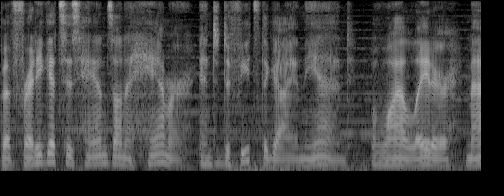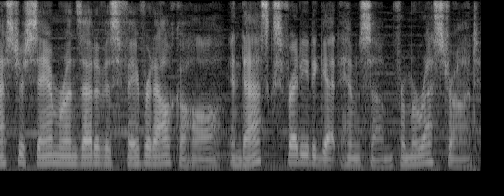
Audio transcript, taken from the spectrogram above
but Freddy gets his hands on a hammer and defeats the guy in the end. A while later, Master Sam runs out of his favorite alcohol and asks Freddy to get him some from a restaurant.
